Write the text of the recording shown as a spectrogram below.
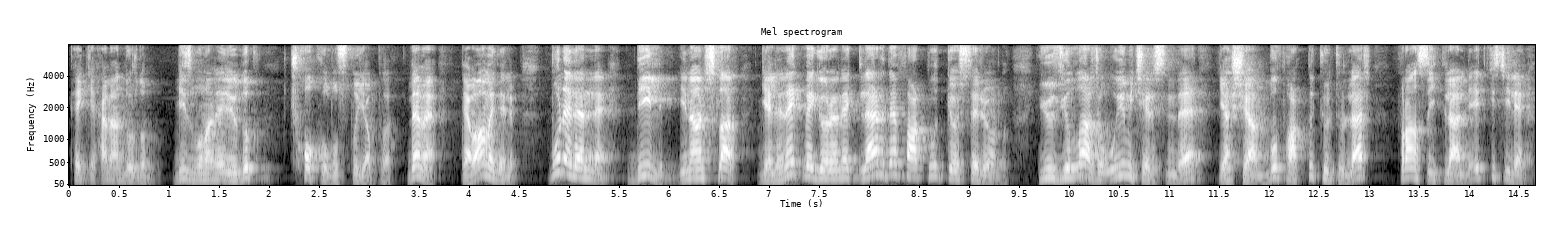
Peki hemen durdum. Biz buna ne diyorduk? Çok uluslu yapı. Değil mi? Devam edelim. Bu nedenle dil, inançlar, gelenek ve görenekler de farklılık gösteriyordu. Yüzyıllarca uyum içerisinde yaşayan bu farklı kültürler Fransız ihtilalinin etkisiyle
